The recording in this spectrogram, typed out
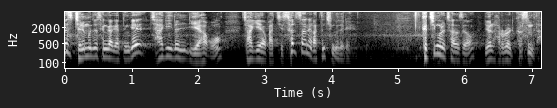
그래서 제일 먼저 생각했던 게 자기를 이해하고 자기와 같이 설산에 갔던 친구들이에요. 그 친구를 찾아서 열 하루를 걷습니다.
